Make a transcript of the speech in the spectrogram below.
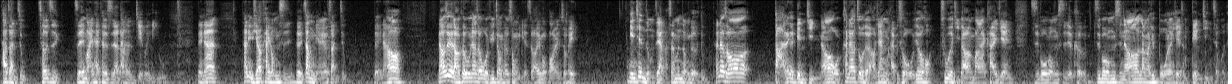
他赞助，车子直接买一台特斯拉当他们结婚礼物。对，那他女婿要开公司，对，丈母娘要赞助，对，然后。然后这个老客户那时候我去中车送礼的时候，他就跟我抱怨说：“哎，年轻人怎么这样啊？三分钟热度。”他那时候打那个电竞，然后我看他做的好像还不错，我就出了几百万帮他开一间直播公司的课，直播公司，然后让他去播那些什么电竞什么的，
